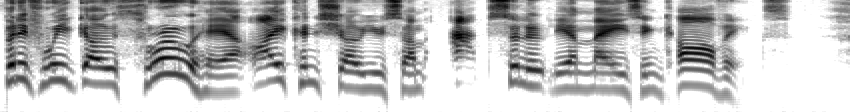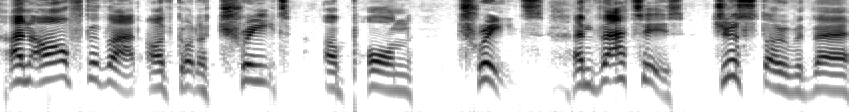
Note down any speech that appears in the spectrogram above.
But if we go through here, I can show you some absolutely amazing carvings. And after that, I've got a treat upon treats. And that is, just over there,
